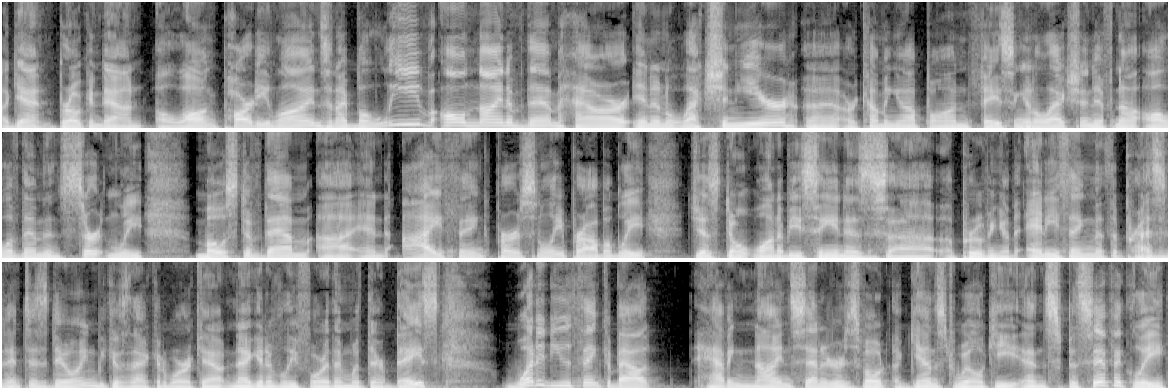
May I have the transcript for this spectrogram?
Again, broken down along party lines, and I believe all nine of them are in an election year, uh, are coming up on facing an election. If not all of them, then certainly most of them. Uh, and I think personally, probably just don't want to be seen as uh, approving of anything that the president is doing because that could work out negatively for them with their base. What did you think about having nine senators vote against Wilkie, and specifically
